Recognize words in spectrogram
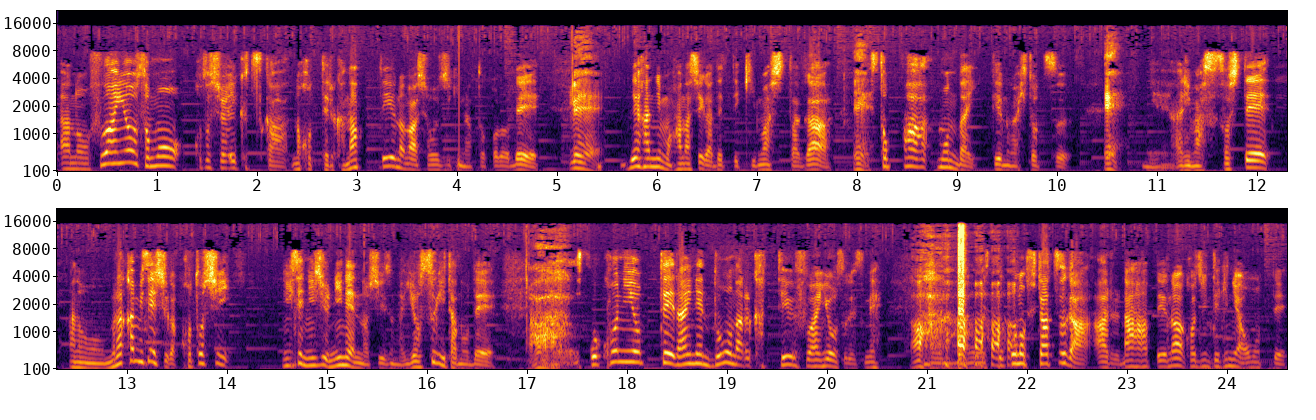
あの、不安要素も今年はいくつか残ってるかなっていうのが正直なところで、ええ。前半にも話が出てきましたが、ええ。ストッパー問題っていうのが一つ、ええねあります。そして、あの、村上選手が今年、2022年のシーズンが良すぎたので、あそこによって来年どうなるかっていう不安要素ですね。あ、そこの二つがあるなっていうのは個人的には思って。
